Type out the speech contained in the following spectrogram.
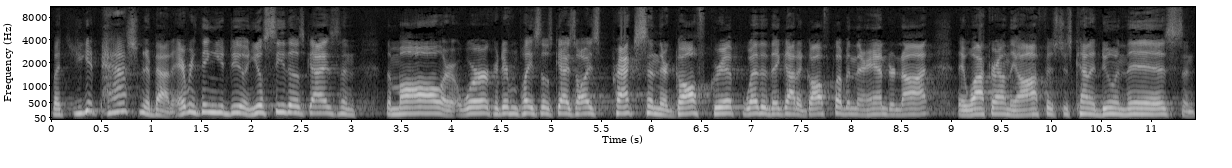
But you get passionate about it, everything you do. And you'll see those guys in the mall or at work or different places. Those guys always practicing their golf grip, whether they got a golf club in their hand or not. They walk around the office just kind of doing this. And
